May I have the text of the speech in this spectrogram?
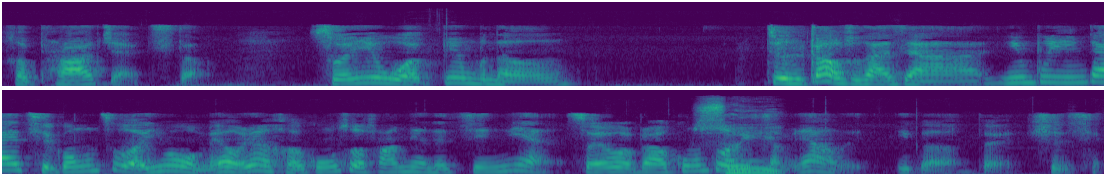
和 projects 的，所以我并不能。就是告诉大家应不应该去工作，因为我没有任何工作方面的经验，所以我也不知道工作是怎么样的一个对事情。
